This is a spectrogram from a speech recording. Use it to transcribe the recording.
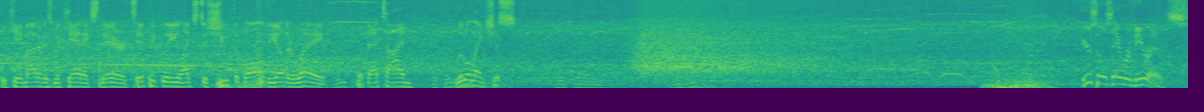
He came out of his mechanics there. Typically likes to shoot the ball the other way, but that time a little anxious. Here's Jose Ramirez.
